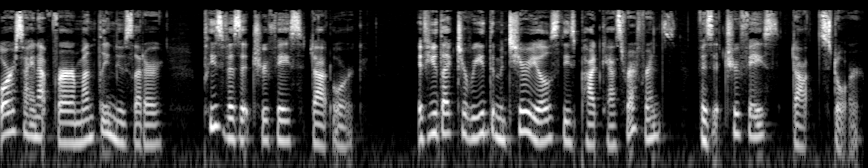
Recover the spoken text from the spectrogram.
or sign up for our monthly newsletter, please visit trueface.org. If you'd like to read the materials these podcasts reference, visit trueface.store.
